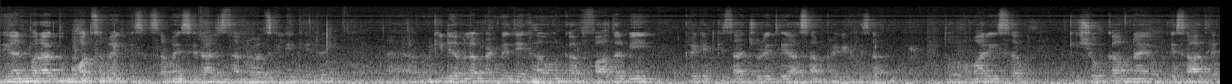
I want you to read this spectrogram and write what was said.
रियान पराग तो बहुत समय समय से राजस्थान रॉयल्स के लिए खेल रहे हैं। उनकी डेवलपमेंट में देखा उनका फादर भी क्रिकेट के साथ जुड़े थे, आसाम क्रिकेट के साथ। तो हमारी सब की शुभकामनाएँ उनके साथ है।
